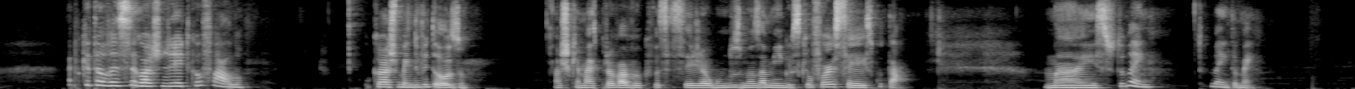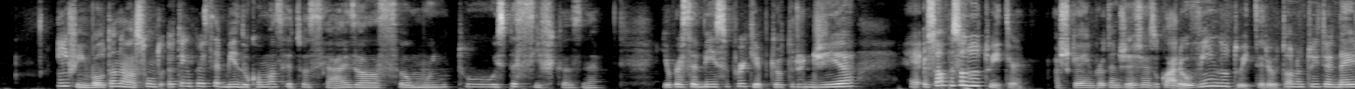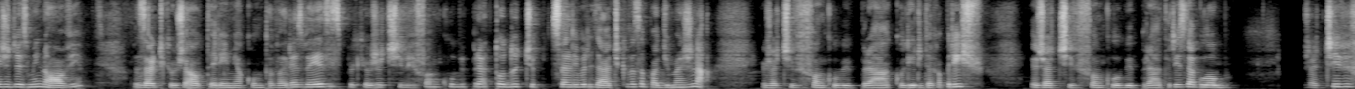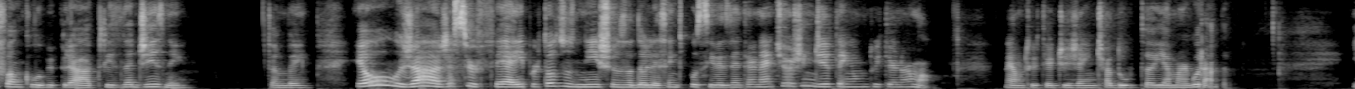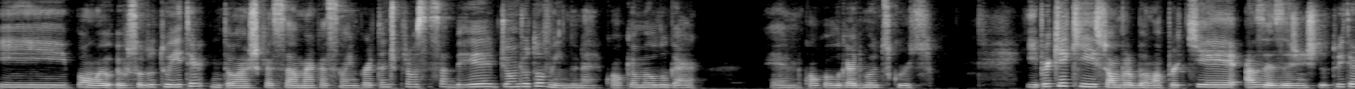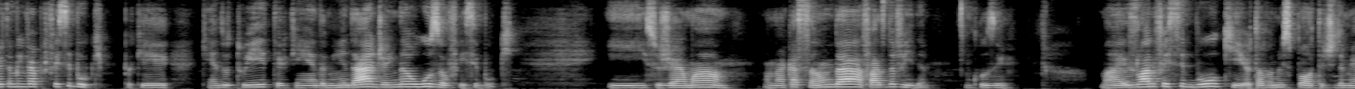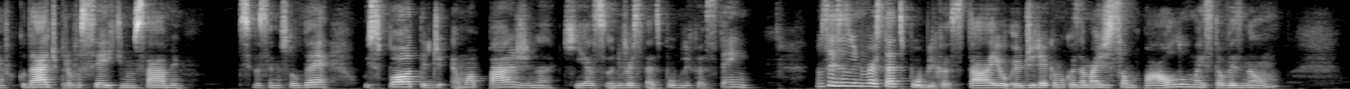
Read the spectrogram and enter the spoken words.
é porque talvez você goste do jeito que eu falo. O que eu acho bem duvidoso. Acho que é mais provável que você seja algum dos meus amigos que eu forcei a escutar. Mas tudo bem, tudo bem também. Enfim, voltando ao assunto, eu tenho percebido como as redes sociais elas são muito específicas, né? E eu percebi isso por quê? Porque outro dia. É, eu sou uma pessoa do Twitter. Acho que é importante deixar isso claro. Eu vim do Twitter. Eu tô no Twitter desde 2009. Apesar de que eu já alterei minha conta várias vezes, porque eu já tive fã-clube para todo tipo de celebridade que você pode imaginar. Eu já tive fã-clube pra Colírio da Capricho, eu já tive fã-clube pra atriz da Globo, já tive fã-clube pra atriz da Disney também. Eu já, já surfei aí por todos os nichos adolescentes possíveis da internet e hoje em dia tenho um Twitter normal, né? Um Twitter de gente adulta e amargurada. E, bom, eu, eu sou do Twitter, então acho que essa marcação é importante para você saber de onde eu tô vindo, né? Qual que é o meu lugar, é, qual que é o lugar do meu discurso. E por que que isso é um problema? Porque às vezes a gente do Twitter também vai pro Facebook, porque quem é do Twitter, quem é da minha idade, ainda usa o Facebook. E isso já é uma, uma marcação da fase da vida, inclusive. Mas lá no Facebook, eu tava no Spotted da minha faculdade, para você aí que não sabe, se você não souber, o Spotted é uma página que as universidades públicas têm. Não sei se as universidades públicas, tá? Eu, eu diria que é uma coisa mais de São Paulo, mas talvez não.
